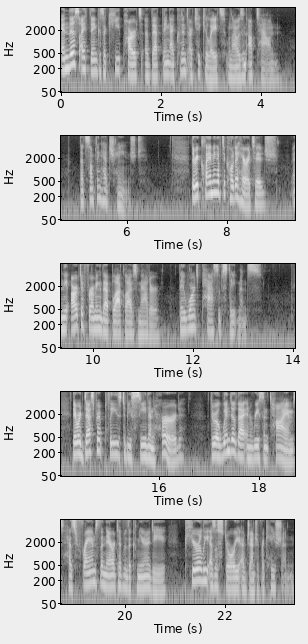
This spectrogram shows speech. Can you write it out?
And this, I think, is a key part of that thing I couldn't articulate when I was in Uptown that something had changed. The reclaiming of Dakota heritage and the art affirming that Black Lives Matter, they weren't passive statements. They were desperate pleas to be seen and heard through a window that in recent times has framed the narrative of the community purely as a story of gentrification.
